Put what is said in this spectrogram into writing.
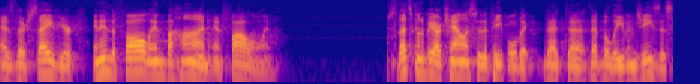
as their Savior and then to fall in behind and follow him. So that's going to be our challenge to the people that, that, uh, that believe in Jesus.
